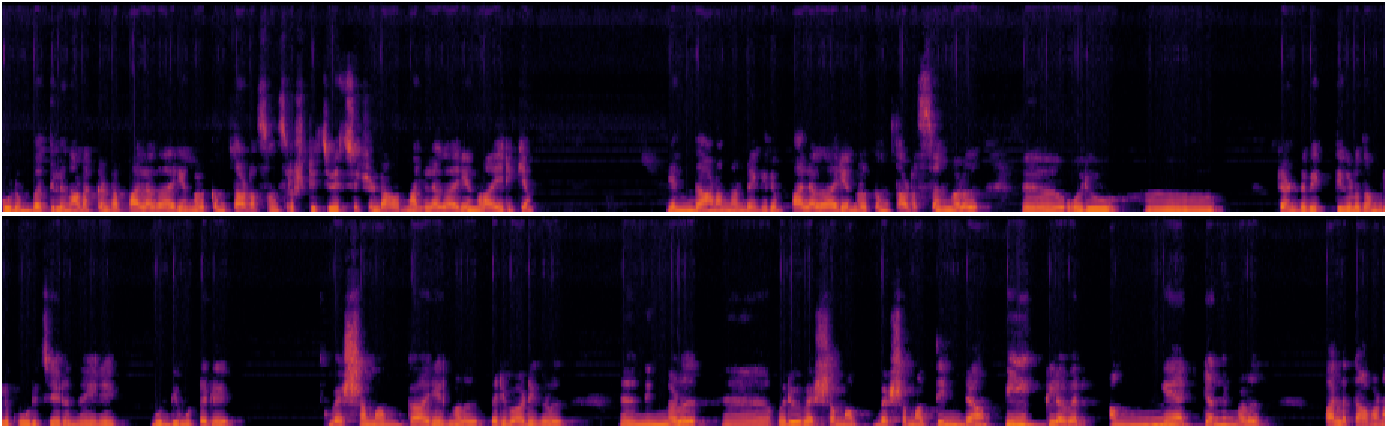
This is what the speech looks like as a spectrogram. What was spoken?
കുടുംബത്തിൽ നടക്കേണ്ട പല കാര്യങ്ങൾക്കും തടസ്സം സൃഷ്ടിച്ചു വെച്ചിട്ടുണ്ടാവും. നല്ല കാര്യങ്ങളായിരിക്കാം. എന്താണെന്നുണ്ടെങ്കിലും പല കാര്യങ്ങൾക്കും തടസ്സങ്ങൾ ഒരു രണ്ട് വ്യക്തികൾ തമ്മിൽ കൂടിച്ചേരുന്നതിന് ബുദ്ധിമുട്ടൽ വിഷമം കാര്യങ്ങൾ പരിപാടികൾ നിങ്ങൾ ഒരു വിഷമം വിഷമത്തിന്റെ പീക്ക് ലെവൽ അങ്ങേയറ്റം നിങ്ങൾ പല തവണ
